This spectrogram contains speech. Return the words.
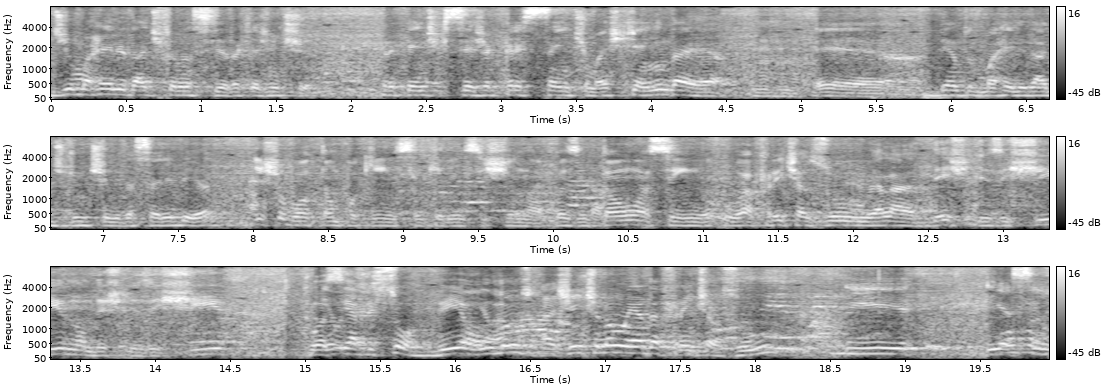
de uma realidade financeira que a gente pretende que seja crescente, mas que ainda é, uhum. é dentro de uma realidade de um time da Série B. Deixa eu voltar um pouquinho sem querer insistir na coisa. Então, assim, a Frente Azul, ela deixa de existir, não deixa de existir. Você eu, absorveu. Eu não, a gente não é da Frente Azul e, e assim,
